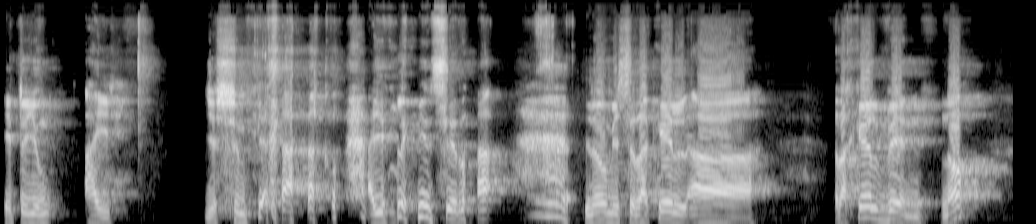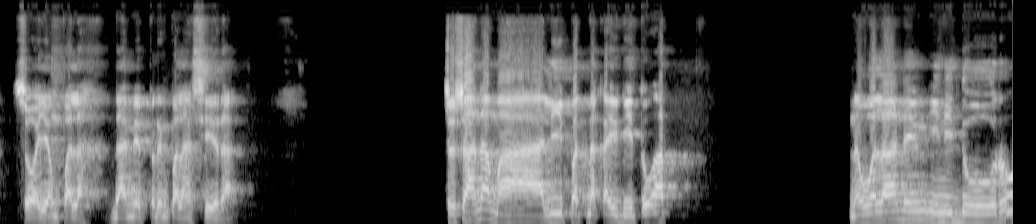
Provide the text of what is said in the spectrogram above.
ito yung, ay, Diyos yung akala ko. Ayun lang yung sira. You know, Miss Raquel, ah, Raquel Ben, no? So, ayan pala. Dami pa rin palang sira. So, sana malipat na kayo dito at nawala na yung inidoro.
